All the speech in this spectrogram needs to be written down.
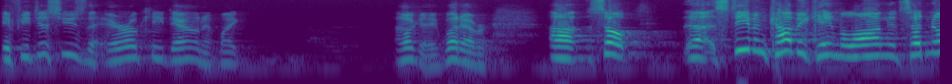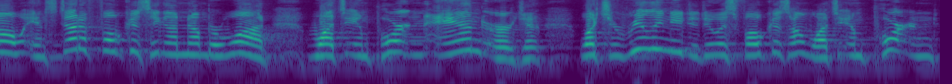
If you just use the arrow key down, it might. Okay, whatever. Uh, so, uh, Stephen Covey came along and said, No, instead of focusing on number one, what's important and urgent, what you really need to do is focus on what's important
